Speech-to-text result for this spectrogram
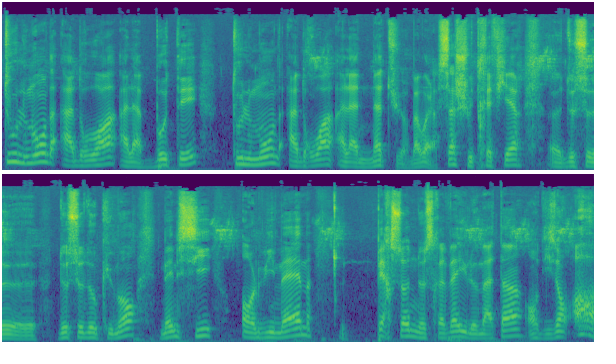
tout le monde a droit à la beauté, tout le monde a droit à la nature. Ben voilà, ça je suis très fier de, ce, de ce document, même si en lui-même, personne ne se réveille le matin en disant Oh,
